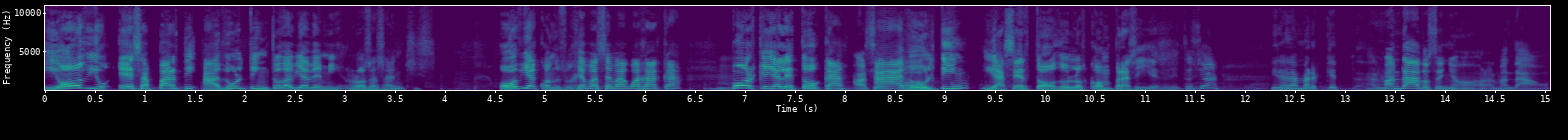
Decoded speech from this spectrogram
Y odio esa parte adulting todavía de mí, Rosa Sánchez. Odia cuando su jefa se va a Oaxaca porque ella le toca Hacer adulting y hacer todos los compras y esa situación. Mira la marqueta. Al mandado, señor, al mandado.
